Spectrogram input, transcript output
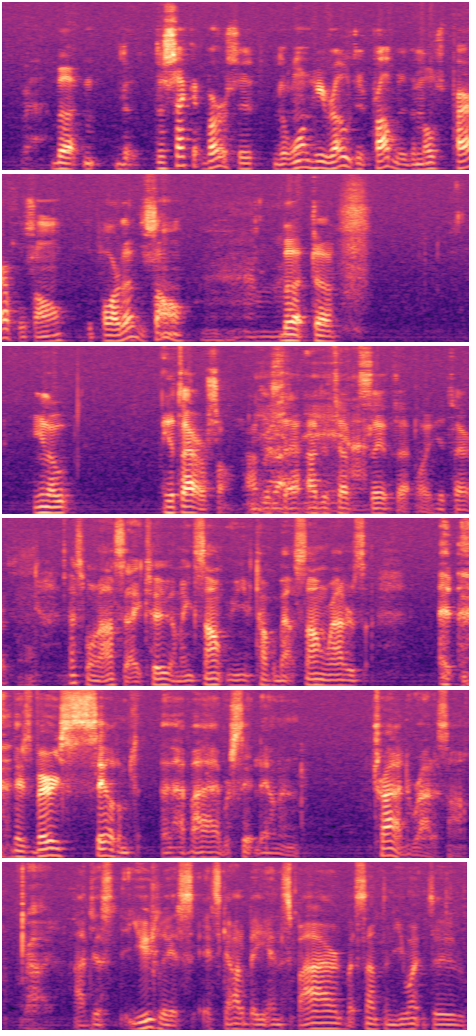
Right. But the, the second verse, is, the one he wrote, is probably the most powerful song, the part of the song. But, uh, you know, it's our song. I just, Right. I just have to say it that way. It's our song. That's what I say too. I mean, song. When you talk about songwriters, uh, there's very seldom have I ever sit down and tried to write a song. right. I just usually it's it's got to be inspired, but something you went through, I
